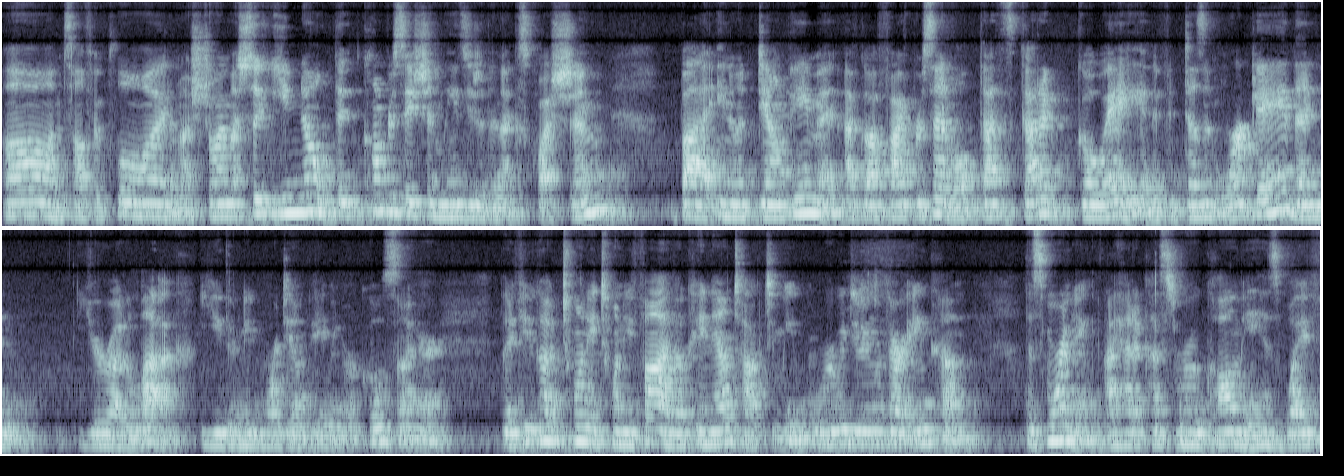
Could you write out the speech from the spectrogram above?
Oh, I'm self-employed. I'm not showing much. So you know, the conversation leads you to the next question. But you know, down payment, I've got five percent. Well, that's got to go A, and if it doesn't work A, then you're out of luck. You either need more down payment or a cosigner. But if you've got 20, 25, okay, now talk to me. What are we doing with our income? This morning, I had a customer who called me. His wife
